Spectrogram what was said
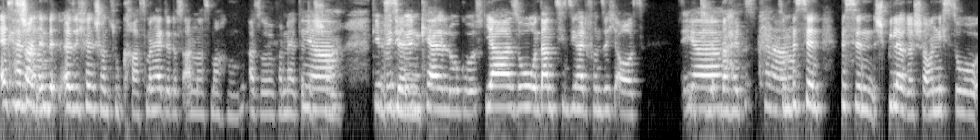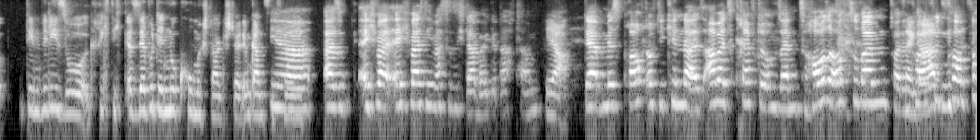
es keine ist schon, Ahnung. also ich finde es schon zu krass. Man hätte das anders machen. Also man hätte das ja, schon. gibt mir die wilden Kerle-Logos. Ja, so, und dann ziehen sie halt von sich aus. Ja, Oder halt so ein bisschen, bisschen spielerischer und nicht so den Willi so richtig, also der wurde ja nur komisch dargestellt im ganzen Film. Ja, also ich, ich weiß nicht, was sie sich dabei gedacht haben. Ja. Der missbraucht auch die Kinder als Arbeitskräfte, um sein Zuhause aufzuräumen, zwar den. Teufelstopf.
